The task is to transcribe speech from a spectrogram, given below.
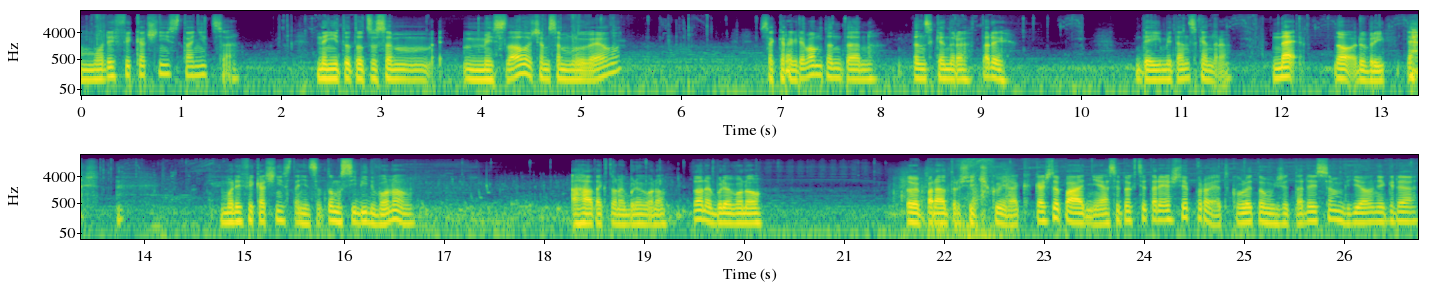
Modifikační stanice. Není to to, co jsem myslel, o čem jsem mluvil? Sakra, kde mám ten ten, ten skener? Tady. Dej mi ten skener. Ne, no dobrý. Modifikační stanice, to musí být ono. Aha, tak to nebude ono. To nebude ono. To vypadá trošičku jinak. Každopádně, já si to chci tady ještě projet, kvůli tomu, že tady jsem viděl někde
